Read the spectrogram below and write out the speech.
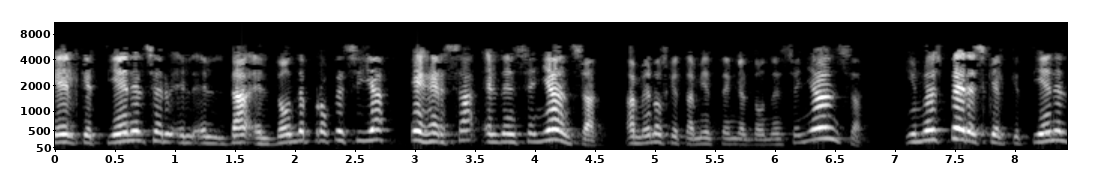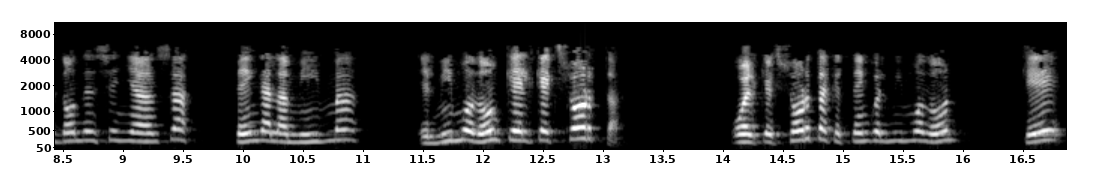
que el que tiene el, don de profecía ejerza el de enseñanza, a menos que también tenga el don de enseñanza. Y no esperes que el que tiene el don de enseñanza tenga la misma, el mismo don que el que exhorta, o el que exhorta que tenga el mismo don que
